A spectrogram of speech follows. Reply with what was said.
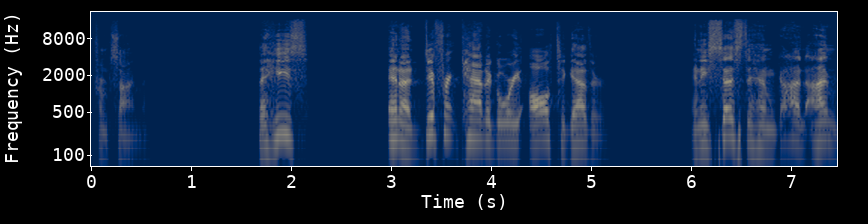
from Simon that he's in a different category altogether. And he says to him, God, I'm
